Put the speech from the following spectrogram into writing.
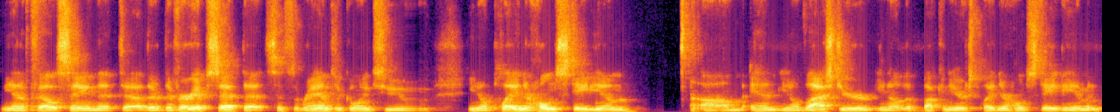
the NFL saying that uh, they're, they're very upset that since the Rams are going to, you know, play in their home stadium um, and you know, last year, you know, the Buccaneers played in their home stadium, and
